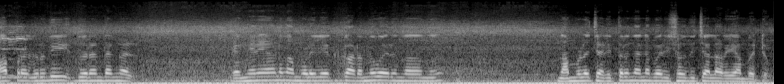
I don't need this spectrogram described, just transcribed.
ആ പ്രകൃതി ദുരന്തങ്ങൾ എങ്ങനെയാണ് നമ്മളിലേക്ക് കടന്നു വരുന്നതെന്ന് നമ്മൾ ചരിത്രം തന്നെ പരിശോധിച്ചാൽ അറിയാൻ പറ്റും.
